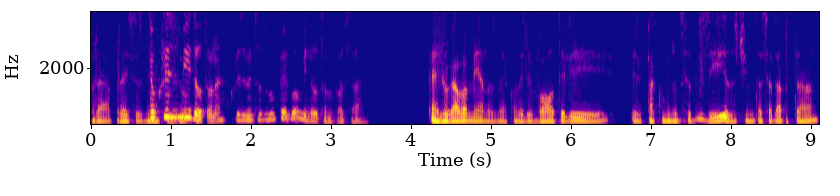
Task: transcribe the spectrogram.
para esses minutos. É o Chris do... Middleton, né? O Chris Middleton não pegou minuto no passado. É, jogava menos, né? Quando ele volta, ele ele tá com minutos reduzidos, o time tá se adaptando.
